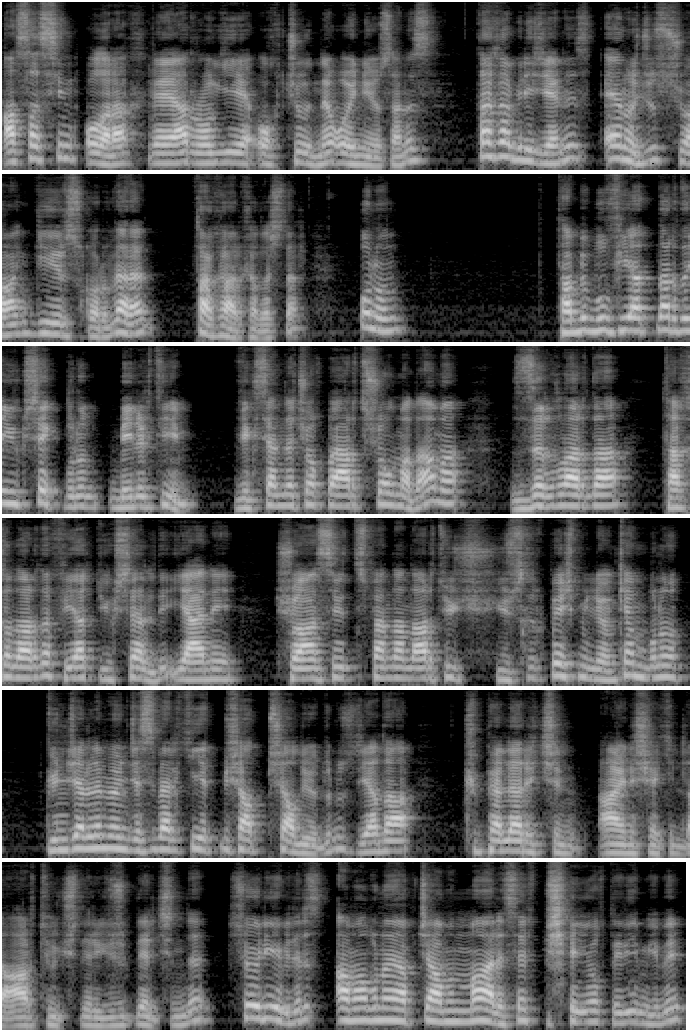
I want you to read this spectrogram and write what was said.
Assassin olarak veya Rogier Okçu ne oynuyorsanız takabileceğiniz en ucuz şu an Gear Score veren takı arkadaşlar. Bunun tabi bu fiyatlar da yüksek bunu belirteyim. Vixen'de çok bir artış olmadı ama zırhlarda takılarda fiyat yükseldi. Yani şu an Sweetness Pendant artı 3 145 milyonken bunu güncelleme öncesi belki 70-60 alıyordunuz. Ya da küpeler için aynı şekilde artı 3'leri yüzükler için de söyleyebiliriz. Ama buna yapacağımın maalesef bir şey yok dediğim gibi.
